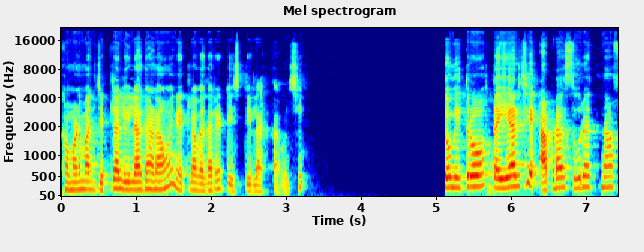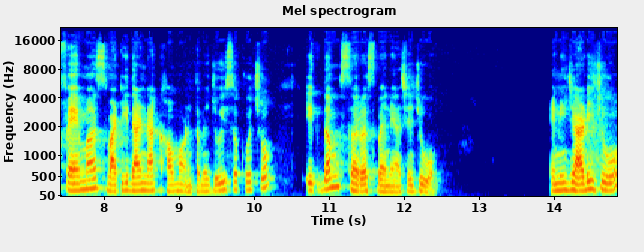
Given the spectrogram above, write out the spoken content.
ખમણમાં જેટલા લીલા ધાણા હોય ને એટલા વધારે ટેસ્ટી લાગતા હોય છે. તો મિત્રો, તૈયાર છે આપણા સુરતના ફેમસ વાટીદાળના ખમણ. તમે જોઈ શકો છો. એકદમ સરસ બન્યા છે. જુઓ. એની જાડી જુઓ.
